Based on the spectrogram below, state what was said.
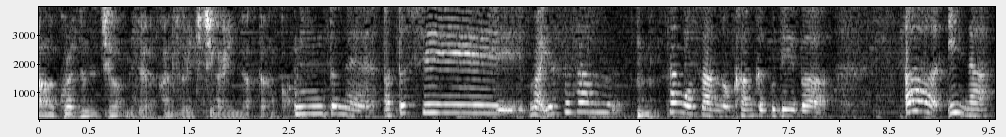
あこれは全然違うみたいな感じの行き違いになったのか、うーんとね私、まあ、安田さんうん。サンゴさんの感覚で言えばああいいな。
